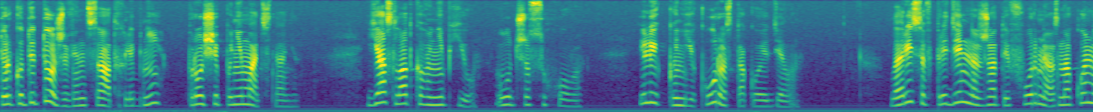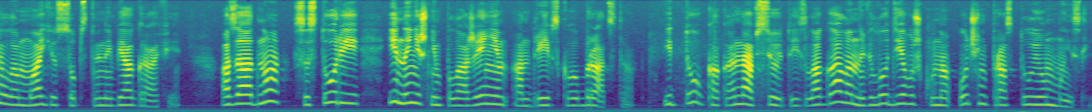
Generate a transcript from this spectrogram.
Только ты тоже венца отхлебни, проще понимать станет. Я сладкого не пью, лучше сухого. Или коньяку, раз такое дело. Лариса в предельно сжатой форме ознакомила Майю с собственной биографией, а заодно с историей и нынешним положением Андреевского братства – и то, как она все это излагала, навело девушку на очень простую мысль.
